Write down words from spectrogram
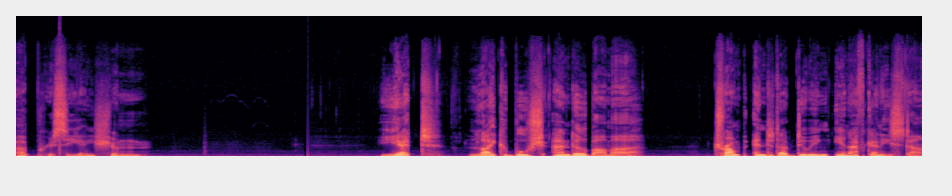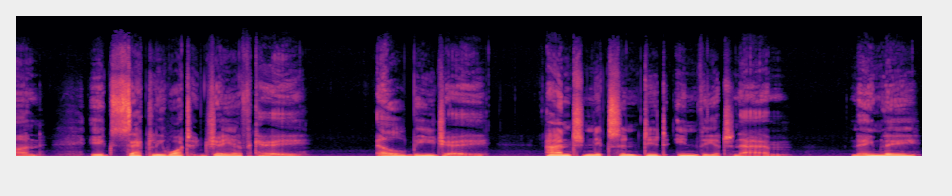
appreciation. Yet, like Bush and Obama, Trump ended up doing in Afghanistan exactly what JFK, LBJ, and Nixon did in Vietnam, namely,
